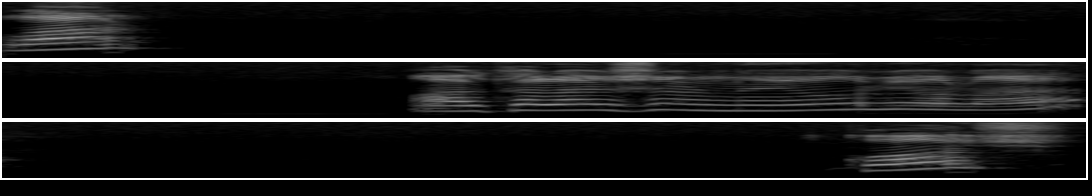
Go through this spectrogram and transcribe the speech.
Lan. Arkadaşlar ne oluyor la? Koş.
